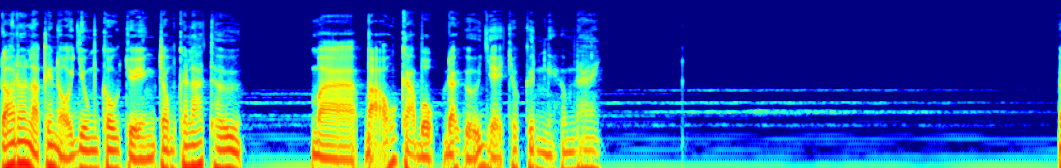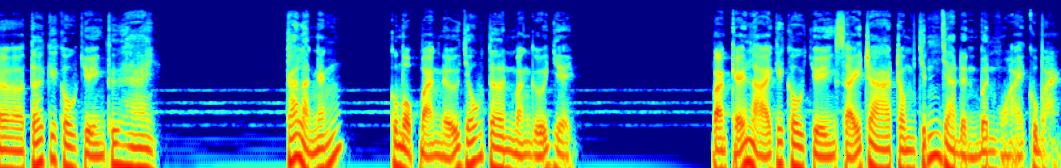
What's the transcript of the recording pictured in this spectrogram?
Đó đó là cái nội dung câu chuyện Trong cái lá thư Mà Bảo Cà Bục đã gửi về cho Kinh ngày hôm nay à, Tới cái câu chuyện thứ hai khá là ngắn của một bạn nữ giấu tên bạn gửi về. Bạn kể lại cái câu chuyện xảy ra trong chính gia đình bên ngoại của bạn.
